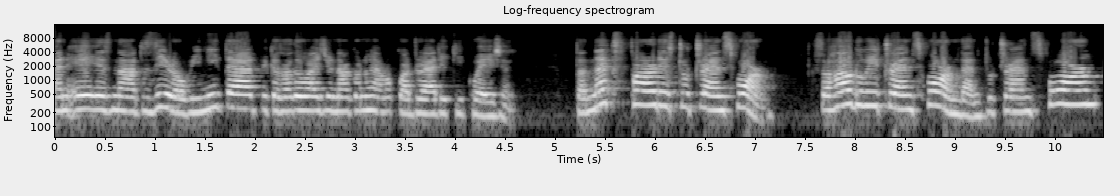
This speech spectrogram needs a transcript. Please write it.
and a is not 0. We need that because otherwise you're not going to have a quadratic equation. The next part is to transform. So how do we transform then? To transform,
